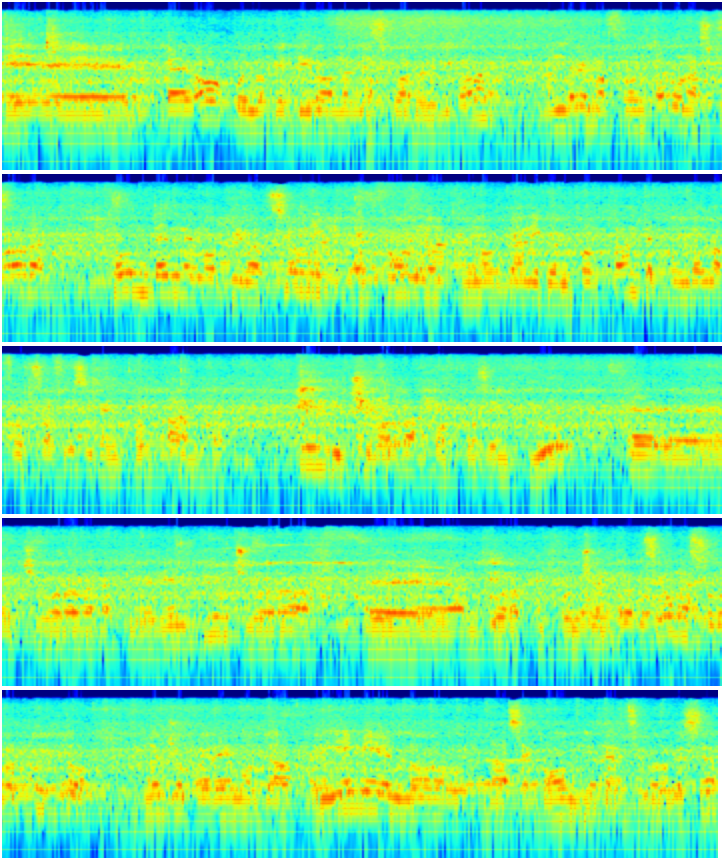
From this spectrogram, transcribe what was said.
Eh, però quello che dirò alla mia squadra, lo dico andremo a affrontare una squadra con delle motivazioni e con un organico importante e con della forza fisica importante. Quindi ci vorrà qualcosa in più, eh, ci vorrà una cattiveria in più, ci vorrà eh, ancora più concentrazione e soprattutto noi giocheremo da primi e loro da secondi, terzi, quello che sia,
